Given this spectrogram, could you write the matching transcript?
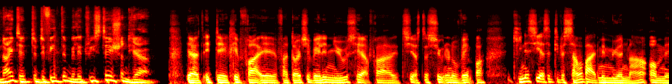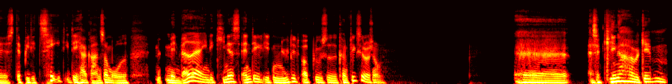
united to defeat the military stationed here. Ja, et øh, klip fra, øh, fra Deutsche Welle News her fra tirsdag 7. november. Kina siger altså, at de vil samarbejde med Myanmar om øh, stabilitet i det her grænseområde. Men hvad er egentlig Kinas andel i den nyligt opblussede konfliktsituation? Øh, altså, Kina har jo igennem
